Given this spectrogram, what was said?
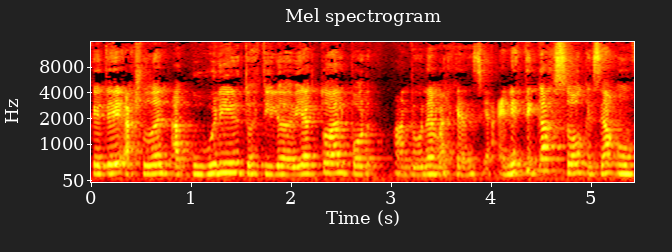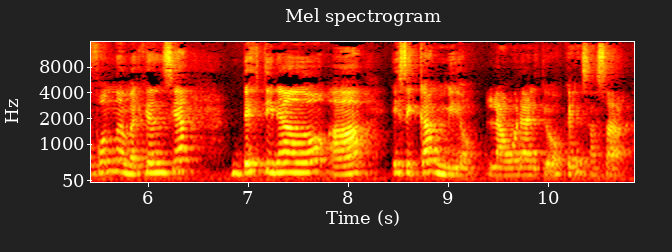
que te ayuden a cubrir tu estilo de vida actual por ante una emergencia. En este caso, que sea un fondo de emergencia destinado a ese cambio laboral que vos querés hacer.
